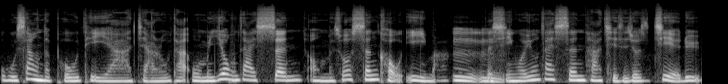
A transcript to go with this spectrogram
无上的菩提呀，假如他我们用在身，我们说身口意嘛，嗯的行为用在身，它其实就是戒律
